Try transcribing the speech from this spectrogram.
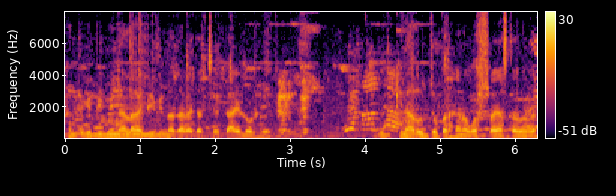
এখান থেকে বিভিন্ন এলাকায় বিভিন্ন জায়গায় যাচ্ছে গাড়ি লোড হয়ে। যদি কেনার উদ্যোগ থাকেন অবশ্যই আসতে পারবেন।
